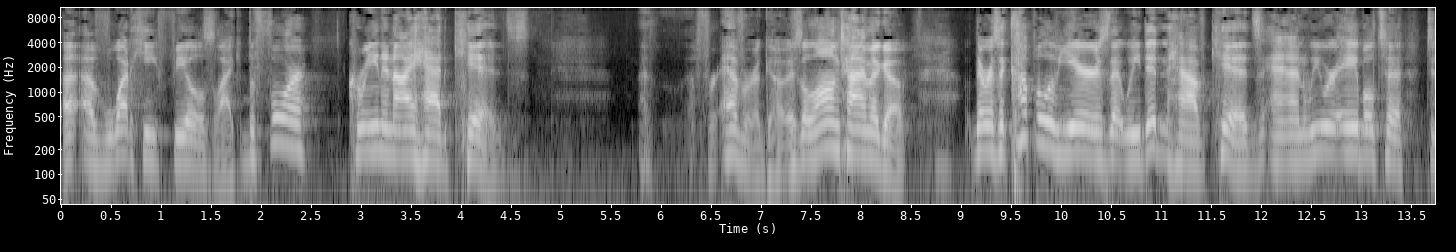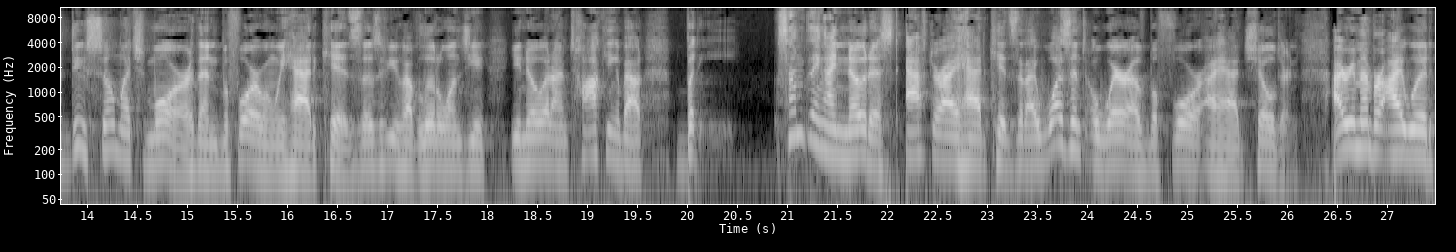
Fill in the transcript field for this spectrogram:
uh, of what he feels like. Before Corrine and I had kids, forever ago, it was a long time ago, there was a couple of years that we didn't have kids, and we were able to, to do so much more than before when we had kids. Those of you who have little ones, you, you know what I'm talking about. But something I noticed after I had kids that I wasn't aware of before I had children. I remember I would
